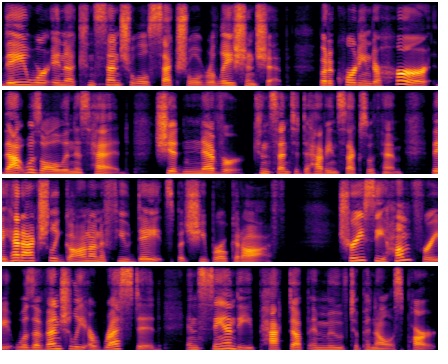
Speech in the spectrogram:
they were in a consensual sexual relationship. But according to her, that was all in his head. She had never consented to having sex with him. They had actually gone on a few dates, but she broke it off. Tracy Humphrey was eventually arrested, and Sandy packed up and moved to Pinellas Park.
